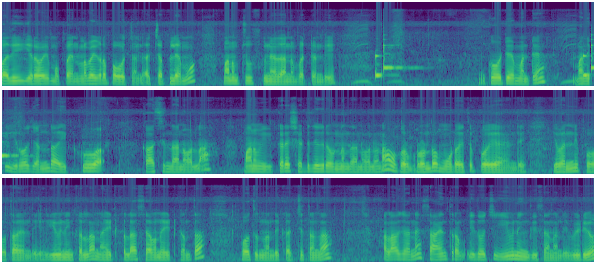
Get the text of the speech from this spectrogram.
పది ఇరవై ముప్పై నలభై కూడా పోవచ్చండి. అది చెప్పలేము. మనం చూసుకునే దాన్ని బట్టండి. ఇంకోటి ఏమంటే మనకి ఈరోజు ఎండ ఎక్కువ కాసిన దానివల్ల మనం ఇక్కడే షెడ్ దగ్గర ఉన్న దాని వలన ఒక రెండో మూడో అయితే పోయాయండి. ఇవన్నీ పోతాయండి. ఈవినింగ్ కల్లా నైట్ కల్లా సెవెన్ ఎయిట్కి అంతా పోతుందండి ఖచ్చితంగా. అలాగనే సాయంత్రం ఇది వచ్చి ఈవినింగ్ తీసానండి వీడియో.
